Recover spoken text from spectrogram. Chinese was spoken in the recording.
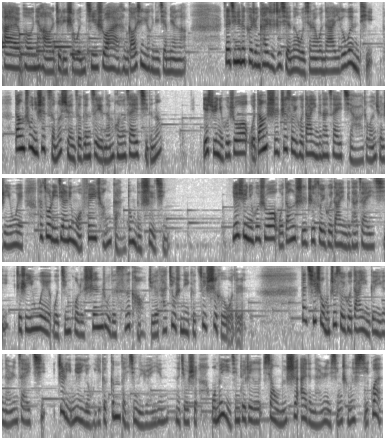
嗨，朋友你好，这里是文姬说爱，很高兴又和你见面了。在今天的课程开始之前呢，我先来问大家一个问题：当初你是怎么选择跟自己的男朋友在一起的呢？也许你会说，我当时之所以会答应跟他在一起啊，这完全是因为他做了一件令我非常感动的事情。也许你会说，我当时之所以会答应跟他在一起，这是因为我经过了深入的思考，觉得他就是那个最适合我的人。但其实我们之所以会答应跟一个男人在一起，这里面有一个根本性的原因，那就是我们已经对这个向我们示爱的男人形成了习惯。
